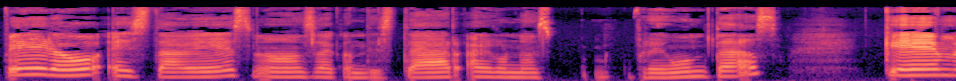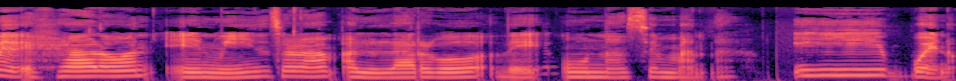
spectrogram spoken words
pero esta vez vamos a contestar algunas preguntas que me dejaron en mi Instagram a lo largo de una semana. Y bueno,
